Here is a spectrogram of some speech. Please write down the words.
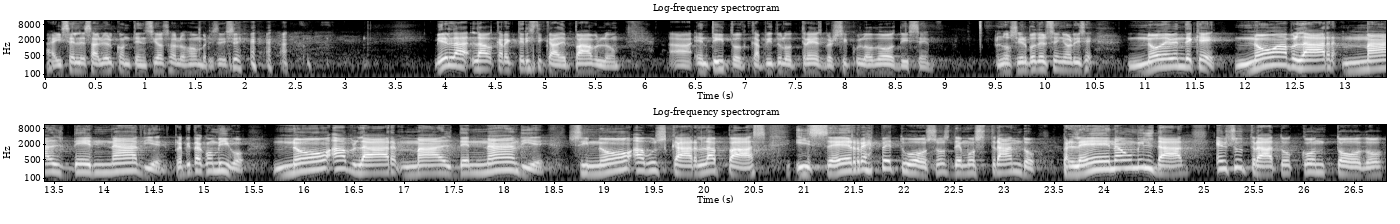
ahí se le salió el contencioso a los hombres. ¿sí? Mire la, característica de Pablo ah, en Tito, capítulo 3, versículo 2, dice, los siervos del Señor dice, no deben de qué? No hablar mal de nadie. Repita conmigo, no hablar mal de nadie, sino a buscar la paz y ser respetuosos, demostrando plena humildad en su trato con todo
